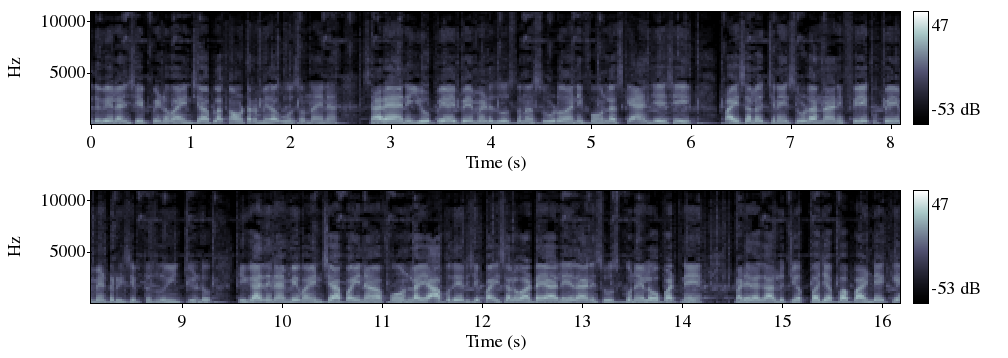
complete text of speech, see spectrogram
ఐదు వేలు అని చెప్పిండు వైన్ షాప్లో కౌంటర్ మీద కూర్చున్నాయన. సరే అని యూపీఐ పేమెంట్ చూస్తున్న చూడు అని ఫోన్లో స్కాన్ చేసి పైసలు వచ్చినాయి చూడన్నా అని ఫేక్ పేమెంట్ రిసిప్ట్ చూపించిండు. ఇక అది నమ్మి వైన్ షాప్ అయినా ఫోన్లో యాప్ తెరిచి పైసలు పడ్డాయా లేదా అని చూసుకునే లోపట్నే బడివగాళ్ళు జెప్ప జెప్ప బండి ఎక్కి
